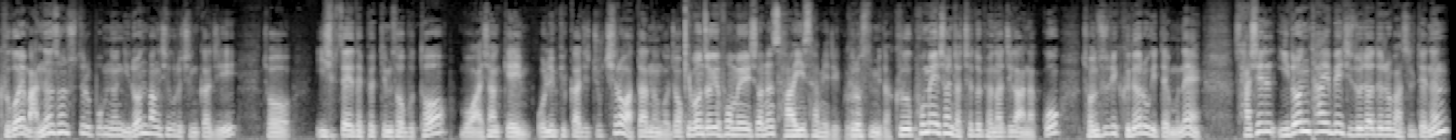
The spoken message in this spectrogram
그거에 맞는 선수들을 뽑는 이런 방식으로 지금까지 저 20세 대표팀서부터 뭐 아시안 게임, 올림픽까지 쭉 치러 왔다는 거죠. 기본적인 포메이션은 4-2-3-1이고요. 그렇습니다. 그 포메이션 자체도 변하지가 않았고 전술이 그대로기 때문에 사실 이런 타입의 지도자들을 봤을 때는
